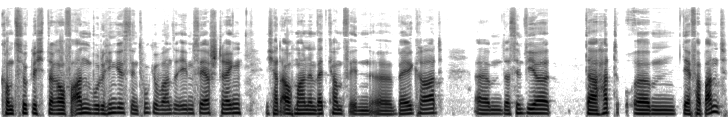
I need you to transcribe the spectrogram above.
kommt es wirklich darauf an, wo du hingehst. In Tokio waren sie eben sehr streng. Ich hatte auch mal einen Wettkampf in äh, Belgrad. Ähm, da sind wir, da hat ähm, der Verband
